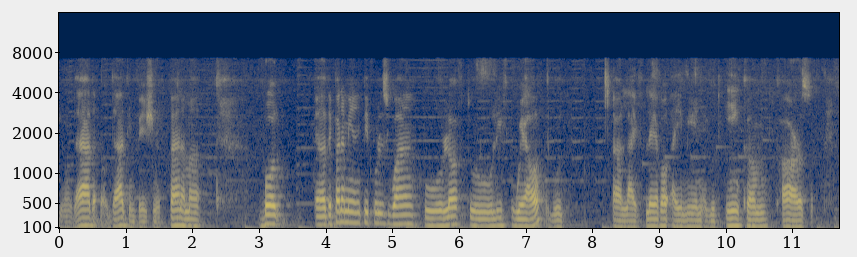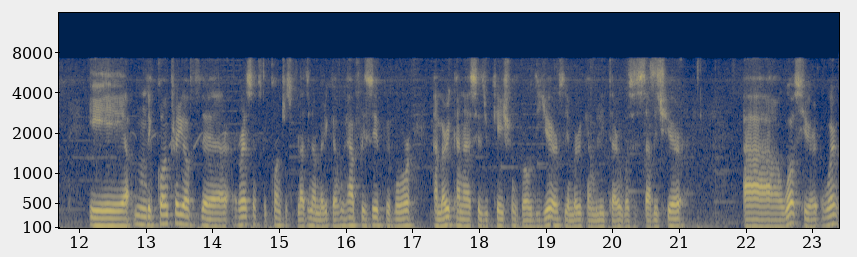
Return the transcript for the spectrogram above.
you know that about that invasion of Panama, but uh, the Panamanian people is one who love to live well, a good uh, life level. I mean, a good income, cars. Uh, on the contrary of the rest of the countries of Latin America, we have received a more Americanized education throughout the years. The American military was established here, uh, was here, where,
